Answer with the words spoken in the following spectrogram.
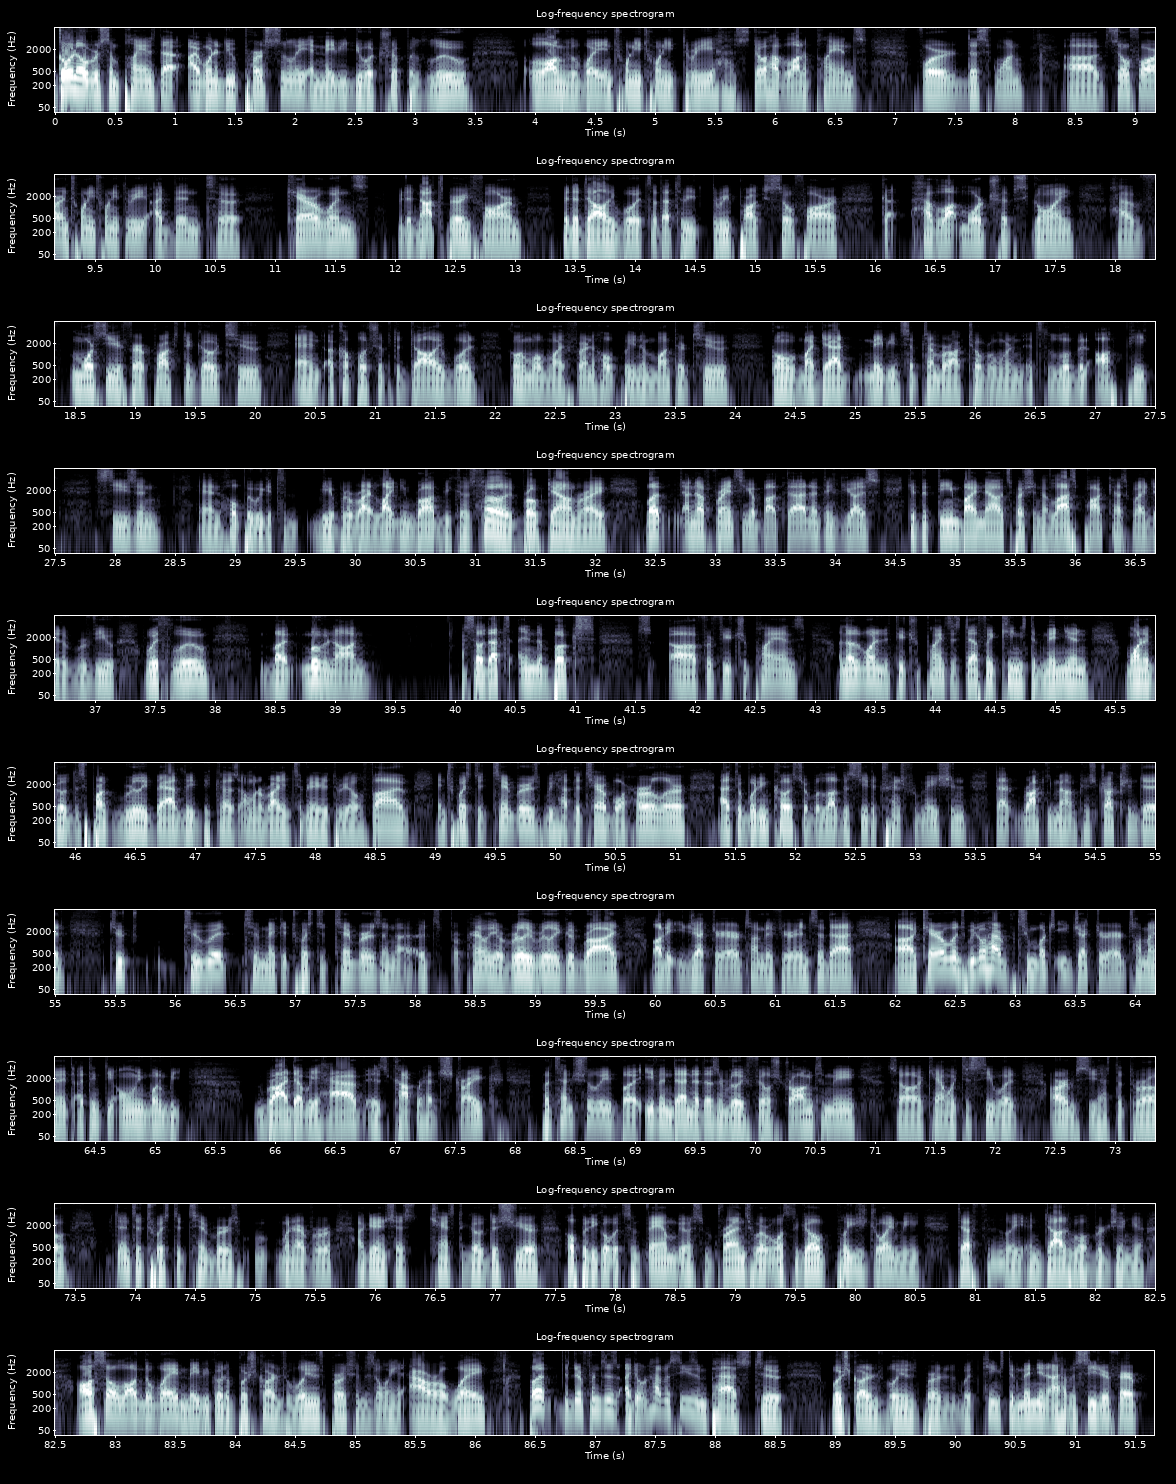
going over some plans that I want to do personally and maybe do a trip with Lou along the way in 2023. I still have a lot of plans for this one. Uh, so far in 2023, I've been to Carowinds, been to Knott's Berry Farm, been to Dollywood. So that's three three parks so far. Got have a lot more trips going. Have more Cedar Fair parks to go to, and a couple of trips to Dollywood. Going with my friend, hopefully in a month or two. Going with my dad, maybe in September, October, when it's a little bit off peak season, and hopefully we get to be able to ride Lightning Rod because huh, it broke down, right? But enough ranting about that. I think you guys get the theme by now, especially in the last podcast when I did a review with Lou. But moving on. So that's in the books uh, for future plans. Another one in the future plans is definitely King's Dominion. Want to go to this park really badly because I want to ride Intimidator 305 and Twisted Timbers. We have the terrible hurler at the wooden coaster. Would love to see the transformation that Rocky Mountain Construction did to to it to make it Twisted Timbers, and uh, it's apparently a really, really good ride. A lot of ejector airtime if you're into that. Uh, Carowinds, we don't have too much ejector airtime. I, I think the only one we ride that we have is Copperhead Strike potentially, but even then, it doesn't really feel strong to me. So I can't wait to see what RMC has to throw into Twisted Timbers whenever I get a chance to go this year. Hoping to go with some family or some friends. Whoever wants to go, please join me. Definitely in Doswell, Virginia. Also, along the way, maybe go to Busch Gardens, Williamsburg, since it's only an hour away. But the difference is, I don't have a season pass to Busch Gardens, Williamsburg. With King's Dominion, I have a Cedar Fair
